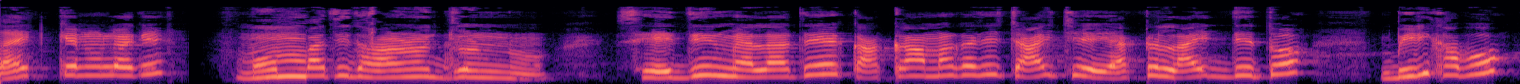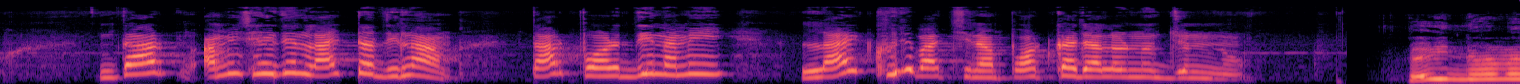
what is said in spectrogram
লাইট কেন লাগে? মোমবাতি ধরানোর জন্য। সেদিন মেলাতে কাকা আমার কাছে চাইছে একটা লাইট দে তো বিড়ি খাব। তার আমি সেই দিন লাইটটা দিলাম। তারপরের দিন আমি লাইট খুঁজে পাচ্ছি না পটকা জ্বালানোর জন্য। এই না না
